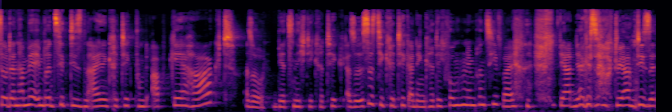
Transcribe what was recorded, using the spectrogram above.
So, dann haben wir im Prinzip diesen einen Kritikpunkt abgehakt. Also jetzt nicht die Kritik, also es ist die Kritik an den Kritikpunkten im Prinzip, weil wir hatten ja gesagt, wir haben diese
